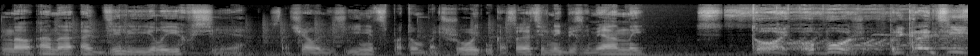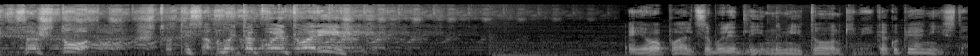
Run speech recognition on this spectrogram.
Но она отделила их все. Сначала мизинец, потом большой, указательный, безымянный. «Стой! О боже! Прекрати! За что? Что ты со мной такое творишь?» Его пальцы были длинными и тонкими, как у пианиста.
